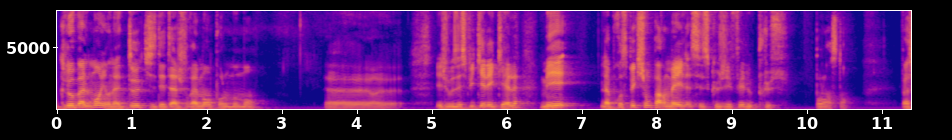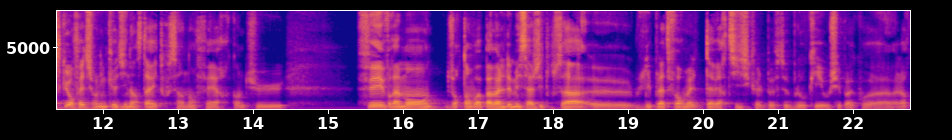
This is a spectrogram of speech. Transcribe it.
globalement, il y en a deux qui se détachent vraiment pour le moment. Et je vais vous expliquer lesquels. Mais la prospection par mail, c'est ce que j'ai fait le plus pour l'instant. Parce que en fait sur LinkedIn, Insta et tout, c'est un enfer. Quand tu fais vraiment, genre t'envoies pas mal de messages et tout ça, euh, les plateformes elles t'avertissent qu'elles peuvent te bloquer ou je sais pas quoi. Alors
